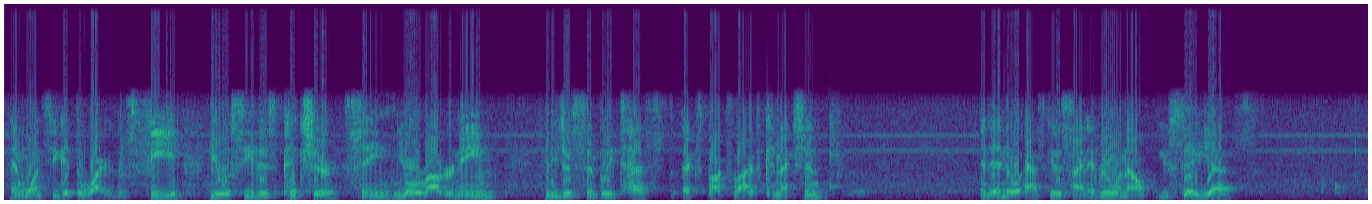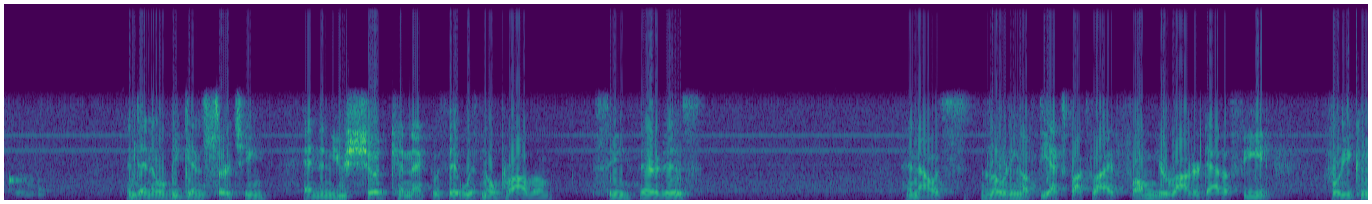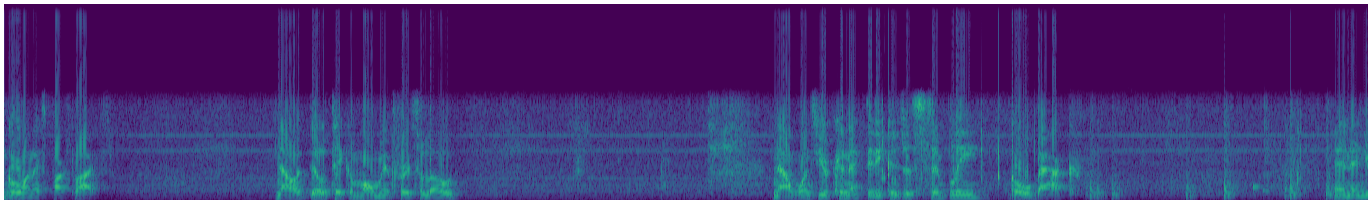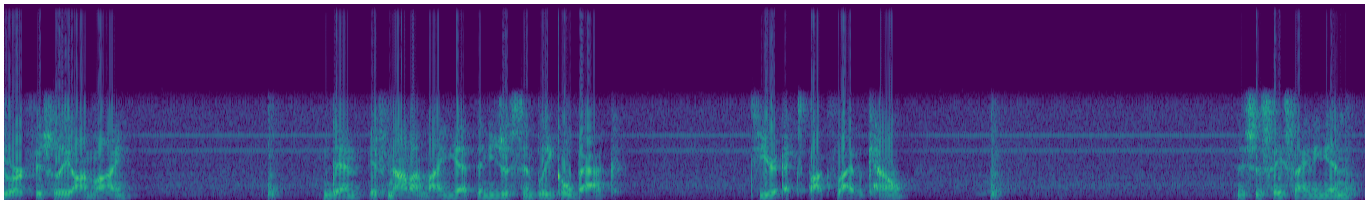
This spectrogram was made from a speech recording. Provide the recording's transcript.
And once you get the wireless feed you will see this picture saying your router name. And you just simply test Xbox Live connection and then it will ask you to sign everyone out. You say yes. And then it will begin searching. And then you should connect with it with no problem. See, there it is. And now it's loading up the Xbox Live from your router data feed before you can go on Xbox Live. Now it'll take a moment for it to load. Now once you're connected you can just simply go back and then you are officially online. Then if not online yet, then you just simply go back to your Xbox Live account. This should say signing in.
